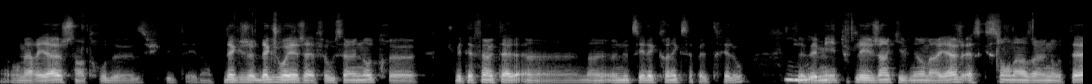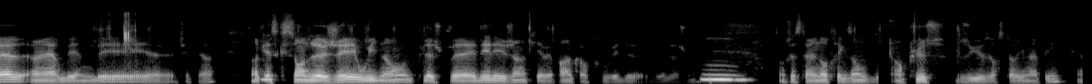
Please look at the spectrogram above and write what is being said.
au mariage sans trop de difficultés. Donc, dès que je, dès que je voyais, j'avais fait aussi un autre, je m'étais fait un, tel, un, un, outil électronique qui s'appelle Trello. J'avais mhm. mis tous les gens qui venaient au mariage, est-ce qu'ils sont dans un hôtel, un Airbnb, etc. Donc, est-ce qu'ils sont logés? Oui, non. Puis là, je pouvais aider les gens qui n'avaient pas encore trouvé de, logement. Hmm. Donc, ça, c'était un autre exemple en plus du User Story Mapping. Euh,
